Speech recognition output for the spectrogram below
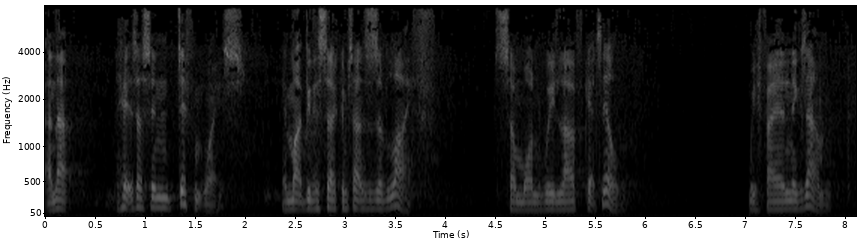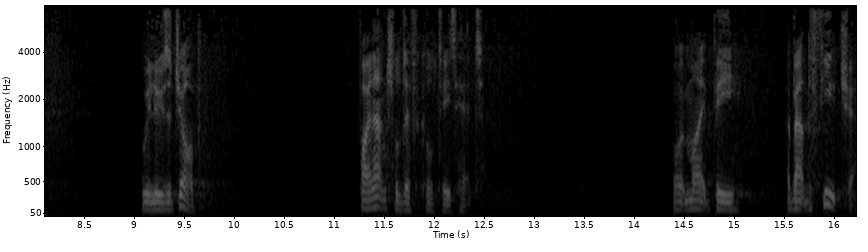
And that hits us in different ways. It might be the circumstances of life. Someone we love gets ill. We fail an exam. We lose a job financial difficulties hit. Or it might be about the future.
